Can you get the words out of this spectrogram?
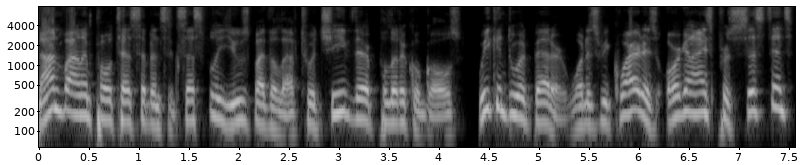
Nonviolent protests have been successfully used by the left to achieve their political goals. We can do it better. What is required is organized persistence,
